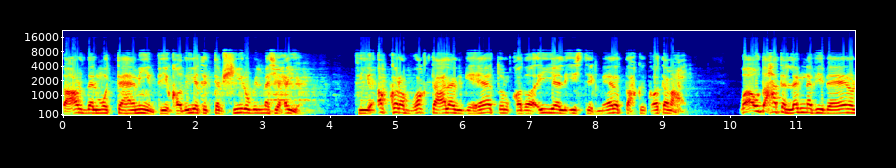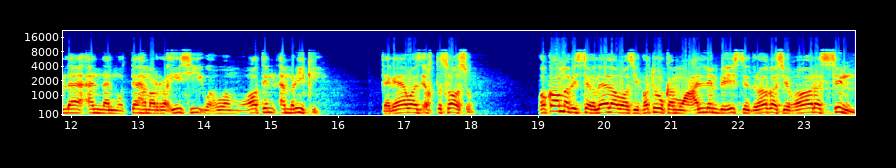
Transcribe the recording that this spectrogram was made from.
بعرض المتهمين في قضية التبشير بالمسيحية في أقرب وقت على الجهات القضائية لاستكمال التحقيقات معهم. وأوضحت اللجنة في بيان لها أن المتهم الرئيسي وهو مواطن أمريكي تجاوز اختصاصه وقام باستغلال وظيفته كمعلم باستدراج صغار السن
